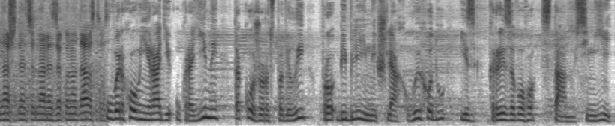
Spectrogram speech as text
в наше національне законодавство. У Верховній Раді України також розповіли про біблійний шлях виходу із кризового стану сім'ї.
